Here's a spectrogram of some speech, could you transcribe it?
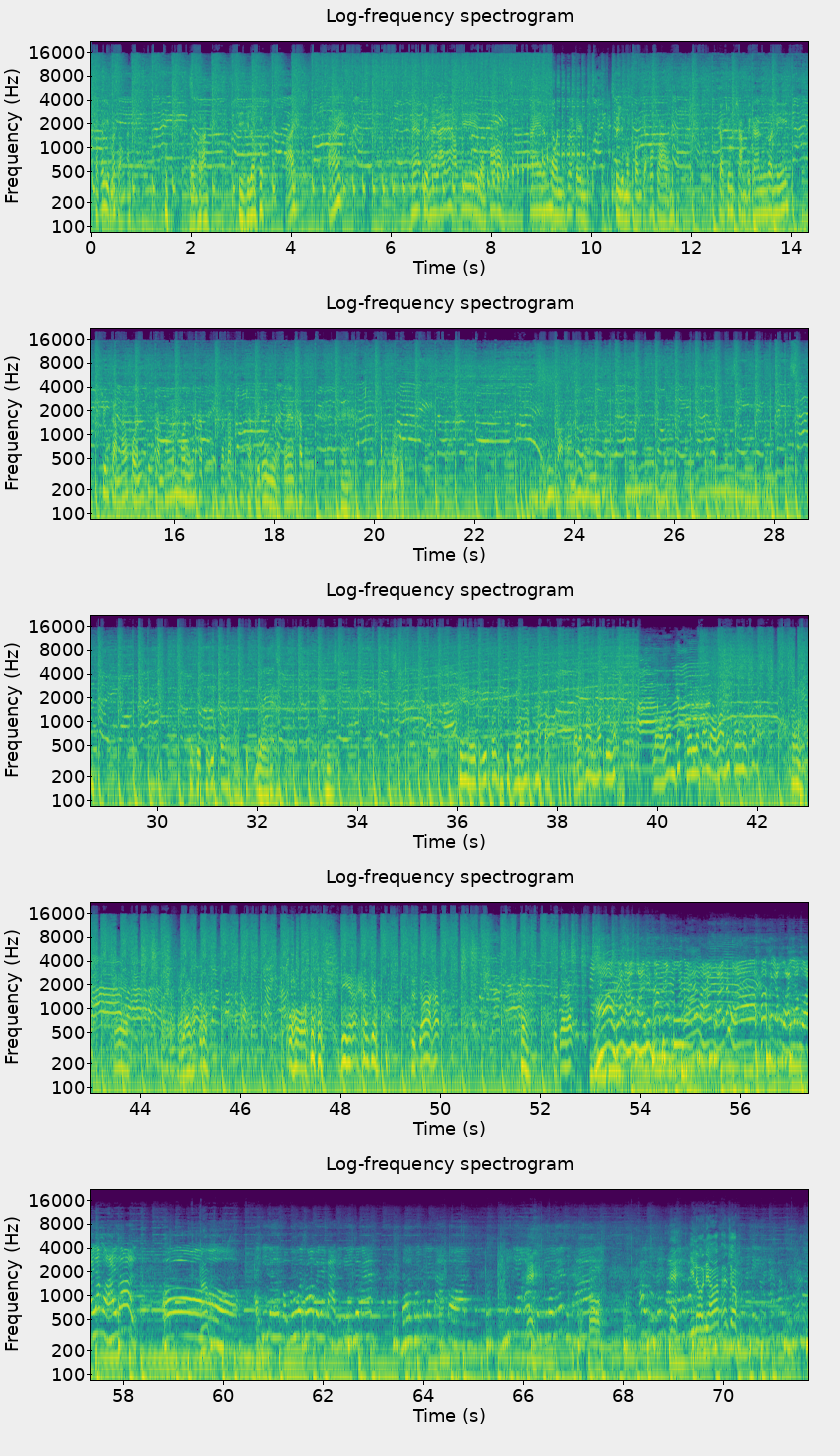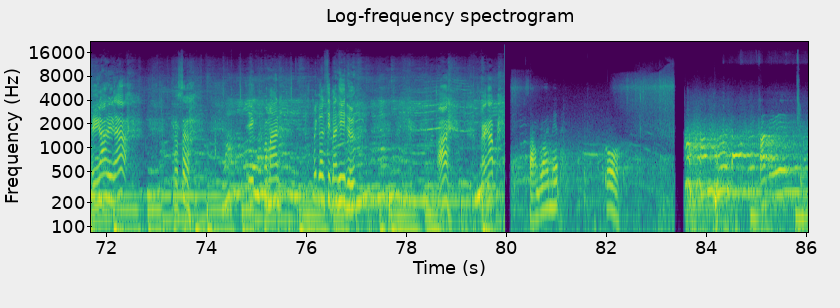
เขาก็หยิบมาสองอันเติมพลัง4กิโลไปไปนะฮะจุดไฮไลท์นะครับที่หลวงพ่อให้น้ำมนต์เพื่อเป็นสิริมงคลแก่พวกเรานะครับก็ชุ่มฉ่ำไปกันวันนี้ ชุ่มฉ่ำทั้งฝนชุ่มฉ่ำทั้งน้ำมนต์นะครับ แล้วก็ชุ่มฉ่ำไปด้วยเหงื่อด้วยนะครับวิ่งเกาะตามที่นี่คือทวิตเตอร์ของ10กิโลนะนี่คือทวิตเตอร์ของ10กิโลครับห้าตาแต่ละท่านครับดูฮะหล่อล่ำทุกคนเลยครับหล่อล่ำทุกคนเลยครับเออเออแข็งแรงครับทุกคน โอ้โห นี่ฮะท่านผู้ชมสุดยอดครับ สุดยอดครับ อ้าวด้านหลังไหวไหมครับยกมือหน่อยด้านหลังไหวไม่ไหวยังไหวยังไหวยังไหวได้โอ้ครับไอที่เดินผมรู้ว่าชอบบรรยากาศดีๆใช่ไหมเดินชมบรรยากาศก่อนนิดเดียวครับสิบกิโลเมตรสุดท้ายโอ้เข้าสู่เส้นชัยเอ๊ะแล้วนะครับกิโลเดียวครับท่านผู้ชมถึงแล้ว ถึงแล้วทดสอบอีกประมาณ ไม่เกิน 10 นาทีถึง ไป ไปครับ 300 เมตร โก้ตอนนี้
